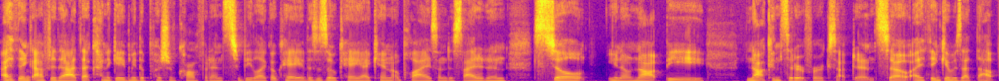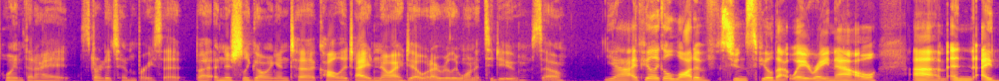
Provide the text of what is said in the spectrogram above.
I think after that, that kind of gave me the push of confidence to be like, okay, this is okay. I can apply as undecided and still, you know, not be not considered for acceptance. So I think it was at that point that I started to embrace it. But initially going into college, I had no idea what I really wanted to do. So yeah, I feel like a lot of students feel that way right now. Um, and I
